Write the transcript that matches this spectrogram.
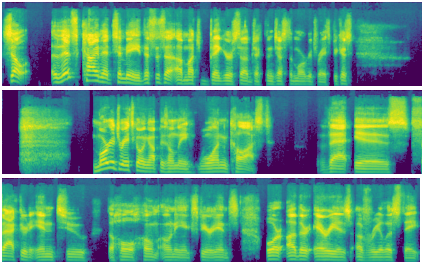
so this kind of to me, this is a, a much bigger subject than just the mortgage rates because mortgage rates going up is only one cost that is factored into the whole home owning experience or other areas of real estate.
